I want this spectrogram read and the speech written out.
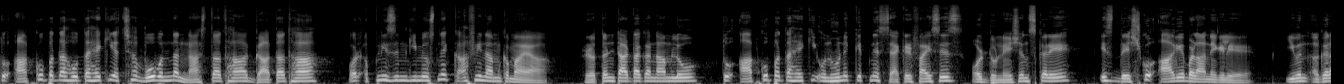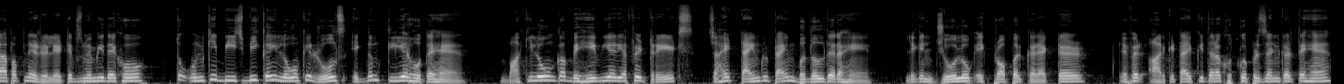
तो आपको पता होता है कि अच्छा वो बंदा नाचता था, गाता था और अपनी ज़िंदगी में उसने काफ़ी नाम कमाया। रतन टाटा का नाम लो। तो आपको पता है कि उन्होंने कितने सेक्रीफाइसेस और डोनेशंस करे इस देश को आगे बढ़ाने के लिए। इवन अगर आप अपने रिलेटिव्स में भी देखो तो उनके बीच भी कई लोगों के रोल्स एकदम क्लियर होते हैं। बाकी लोगों का बिहेवियर या फिर ट्रेट्स चाहे टाइम टू टाइम बदलते रहें। लेकिन जो लोग एक प्रॉपर करेक्टर या फिर आर्किटाइप की तरह खुद को प्रेजेंट करते हैं,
